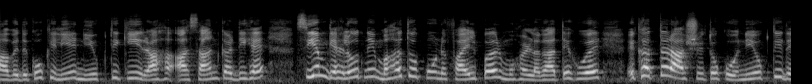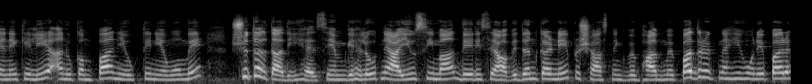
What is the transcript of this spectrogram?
आवेदकों के लिए नियुक्ति की राह आसान कर दी है। सीएम गहलोत ने महत्वपूर्ण फ़ाइल पर मुहर लगाते हुए इकहत्तर आश्रितों को नियुक्ति देने के लिए अनुकंपा नियुक्ति नियमों में शिथिलता दी है। सीएम गहलोत ने आयु सीमा देरी से आवेदन करने, प्रशासनिक विभाग में पद रिक्त नहीं होने पर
